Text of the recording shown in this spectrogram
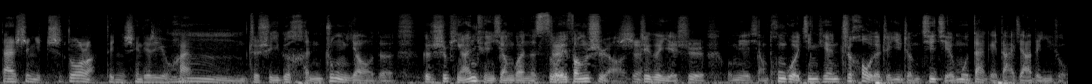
但是你吃多了，对你身体是有害的。嗯，这是一个很重要的跟食品安全相关的思维方式啊。是这个也是我们也想通过今天之后的这一整期节目带给大家的一种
